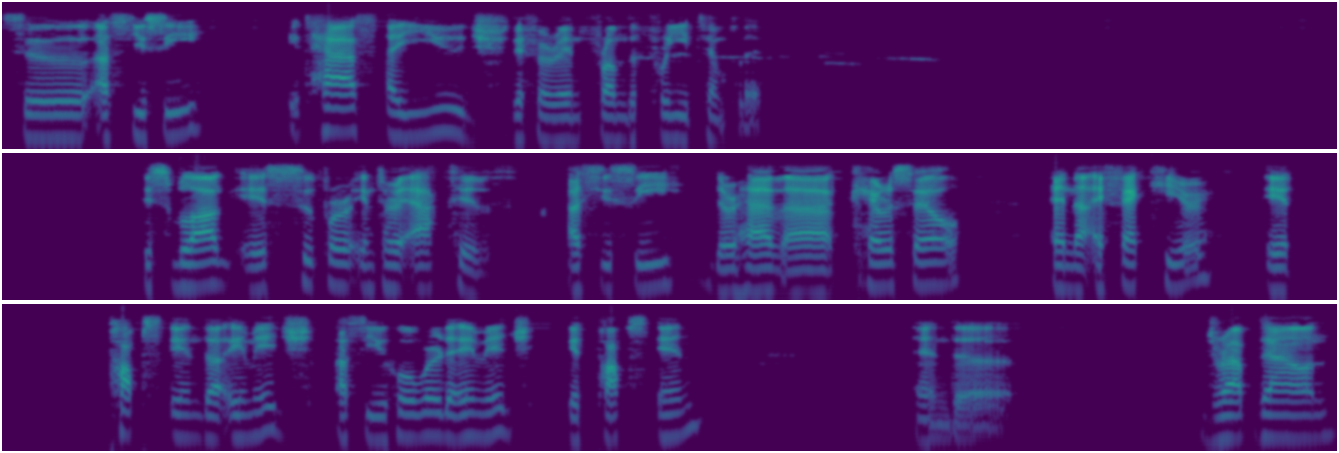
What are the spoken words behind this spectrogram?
So as you see it has a huge difference from the free template. This blog is super interactive. As you see there have a carousel an effect here it pops in the image. As you hover the image it pops in and the drop down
